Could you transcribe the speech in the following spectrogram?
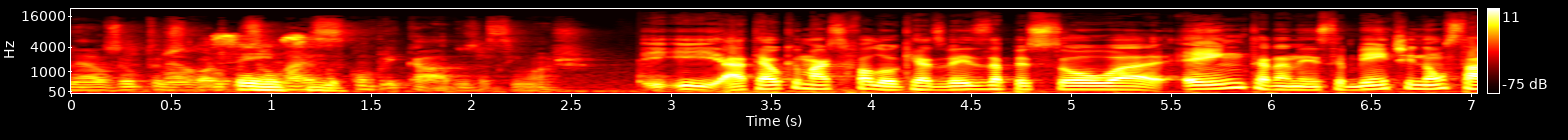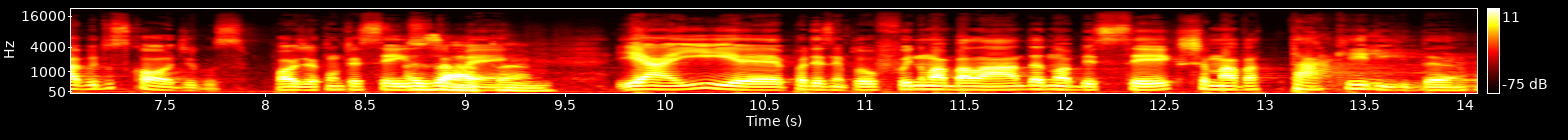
Né? Os outros códigos sim, são mais sim. complicados, assim, eu acho. E, e até o que o Márcio falou, que às vezes a pessoa entra nesse ambiente e não sabe dos códigos. Pode acontecer isso Exato. também. é. E aí, é, por exemplo, eu fui numa balada no ABC que chamava Tá Querida.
